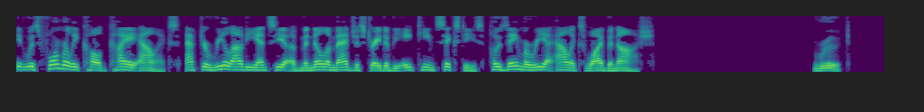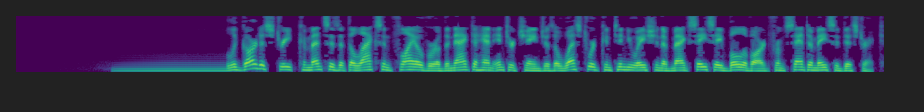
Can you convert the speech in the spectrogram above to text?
It was formerly called Calle Alix, after Real Audiencia of Manila magistrate of the 1860s, Jose Maria Alix y Bonache. Route Legarda Street commences at the Lacson flyover of the Nagtahan interchange as a westward continuation of Magsaysay Boulevard from Santa Mesa District.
